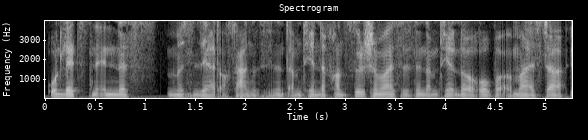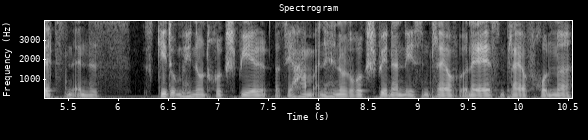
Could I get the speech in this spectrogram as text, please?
und letzten Endes müssen sie halt auch sagen, sie sind amtierender französischer Meister, sie sind amtierender Europameister. Letzten Endes es geht um Hin- und Rückspiel. Sie haben ein Hin- und Rückspiel in der nächsten Playoff, in der ersten Playoff-Runde.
